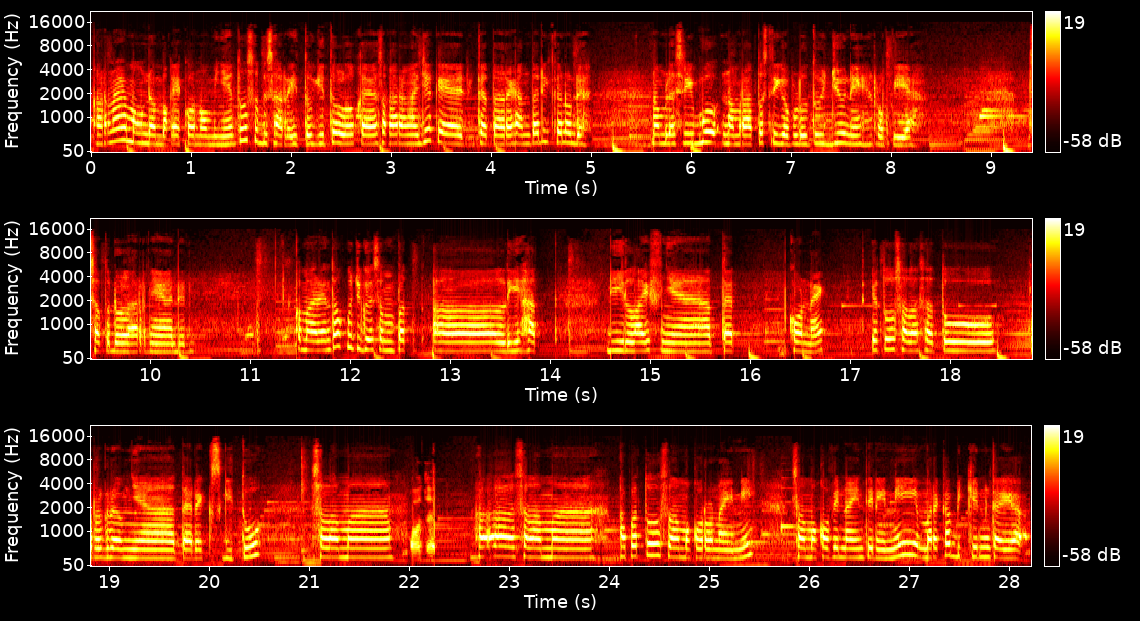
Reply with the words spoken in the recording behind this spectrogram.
Karena emang dampak ekonominya itu sebesar itu gitu loh. Kayak sekarang aja kayak kata Rehan tadi kan udah 16.637 nih rupiah. Satu dolarnya dan kemarin tuh aku juga sempet eh, lihat di live-nya TED Connect itu salah satu programnya TEDx gitu selama oh ha, selama apa tuh selama corona ini sama covid-19 ini mereka bikin kayak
